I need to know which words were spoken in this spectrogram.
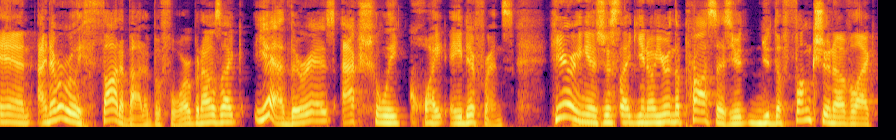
And I never really thought about it before, but I was like, yeah, there is actually quite a difference. Hearing is just like, you know, you're in the process, you're, you're the function of like,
